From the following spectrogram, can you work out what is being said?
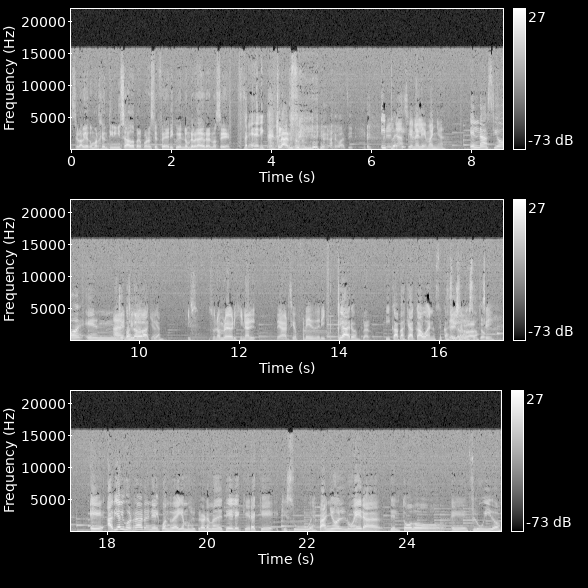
se lo había como argentinizado para ponerse Federico y el nombre verdadero era, no sé. Frederick. Claro. Algo así. Y Pero él pe- nació en Alemania. él nació en Ah, en Checoslovaquia. Y su, su nombre original de haber sido Frederick. Claro. Claro. Y capaz que acá, bueno, se Se castellanizó. lo adaptó. Sí. Eh, había algo raro en él cuando veíamos el programa de tele, que era que, que su español no era del todo eh, fluido.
